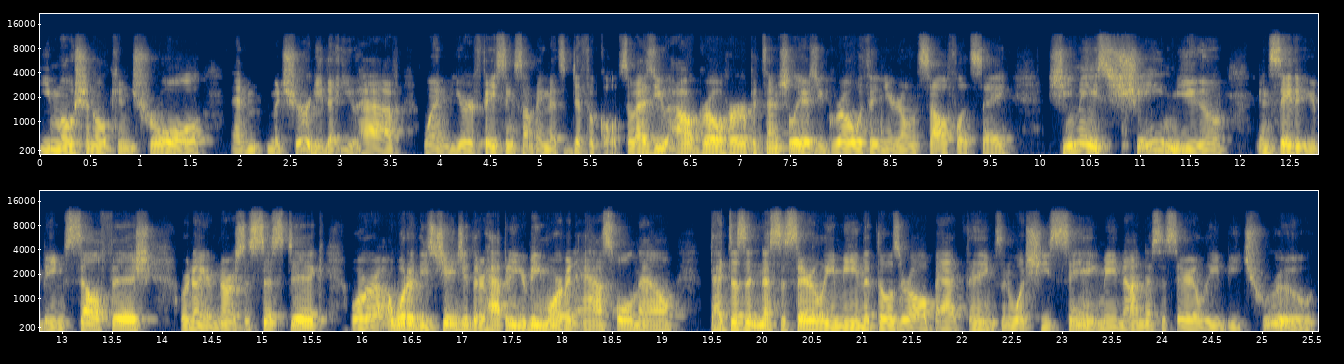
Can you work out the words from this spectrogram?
emotional control and maturity that you have when you're facing something that's difficult. So as you outgrow her potentially, as you grow within your own self, let's say, she may shame you and say that you're being selfish or now you're narcissistic, or uh, what are these changes that are happening? You're being more of an asshole now. That doesn't necessarily mean that those are all bad things. And what she's saying may not necessarily be true.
